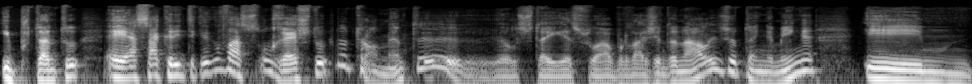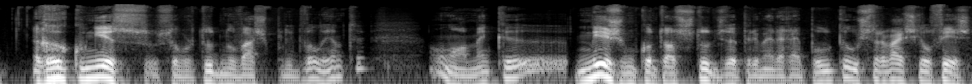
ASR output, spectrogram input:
E, portanto, é essa a crítica que faço. O resto, naturalmente, eles têm a sua abordagem de análise, eu tenho a minha, e reconheço, sobretudo no Vasco Polido Valente, um homem que, mesmo quanto aos estudos da Primeira República, os trabalhos que ele fez,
